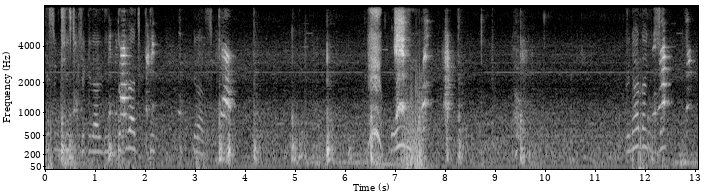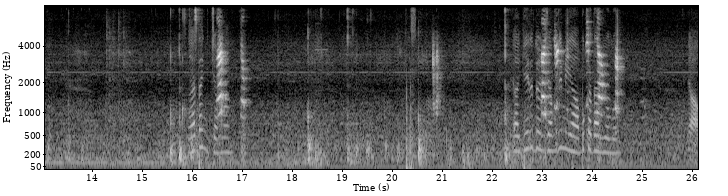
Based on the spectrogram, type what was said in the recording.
Kesin bir şey çıkacak ilerleyeyim. Dur birazcık gideyim. Birazcık. Ya geri döneceğim değil mi ya? Bu kadar yolu. Ya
